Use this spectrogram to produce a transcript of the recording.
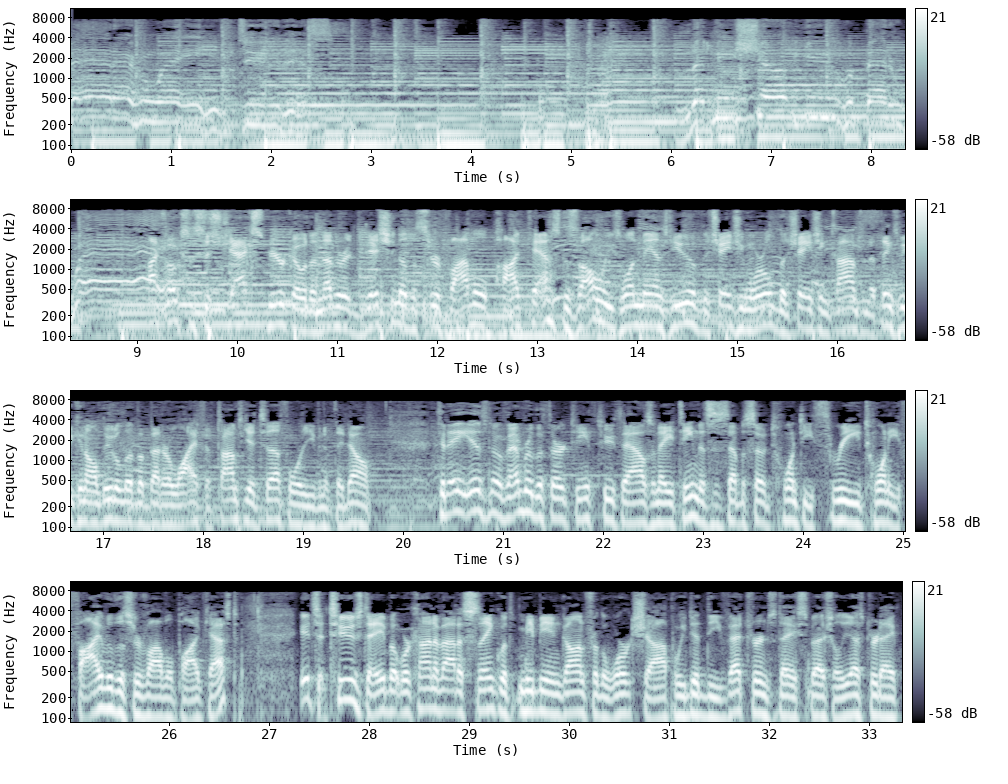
better way to do this. Let me show you a better way. Hi, folks. This is Jack Spirko with another edition of the Survival Podcast. As always, one man's view of the changing world, the changing times, and the things we can all do to live a better life if times get tough or even if they don't. Today is November the 13th, 2018. This is episode 2325 of the Survival Podcast. It's a Tuesday, but we're kind of out of sync with me being gone for the workshop. We did the Veterans Day special yesterday.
